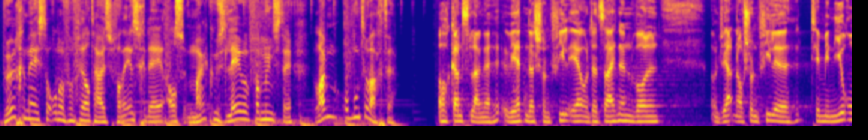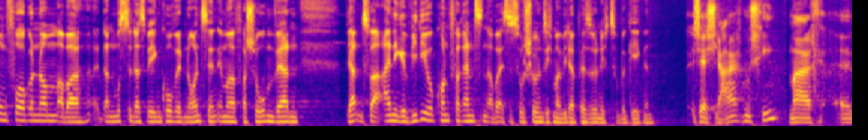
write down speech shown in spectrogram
burgemeester Onno van Veldhuizen van Enschede als Marcus Leeuwen van Münster lang op moeten wachten. Auch ganz lange. Wir hätten das schon viel eher unterzeichnen wollen. Und wir hatten auch schon viele Terminierungen vorgenommen, aber dann musste das wegen Covid-19 immer verschoben werden. Wir hatten zwar einige Videokonferenzen, aber es ist so schön, sich mal wieder persönlich zu begegnen. Zes jaar misschien, maar uh,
